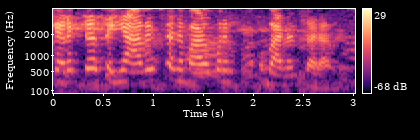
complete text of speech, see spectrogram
કેરેક્ટર્સ અહીંયા આવે છે અને બાળકોને ખૂબ ખૂબ આનંદ કરાવે છે.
